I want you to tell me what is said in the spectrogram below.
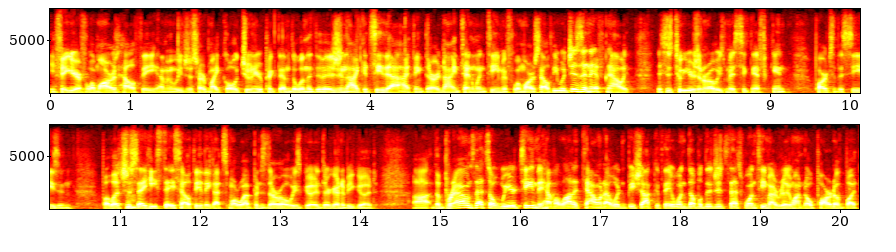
You figure if Lamar is healthy, I mean, we just heard Mike Gold Jr. pick them to win the division. I could see that. I think they're a 9 10 win team if Lamar is healthy, which is an if now. This is two years in a row he's missed significant parts of the season. But let's just hmm. say he stays healthy. They got some more weapons. They're always good. They're going to be good. Uh, the Browns, that's a weird team. They have a lot of talent. I wouldn't be shocked if they won double digits. That's one team I really want no part of. But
